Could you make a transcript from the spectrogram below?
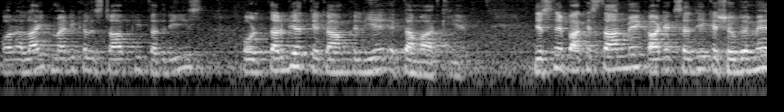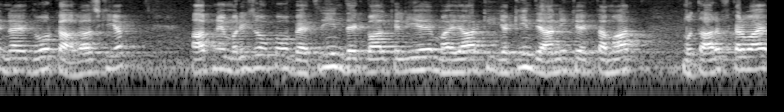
اور الائٹ میڈیکل اسٹاف کی تدریس اور تربیت کے کام کے لیے اقدامات کیے، جس نے پاکستان میں کارڈک سرجری کے شعبے میں نئے دور کا آغاز کیا۔ آپ نے مریضوں کو بہترین دیکھ بھال کے لیے معیار کی یقین دہانی کے اقدامات متعارف کروائے۔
